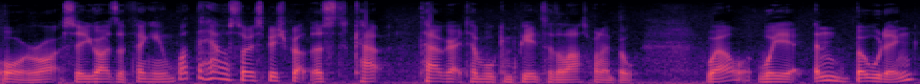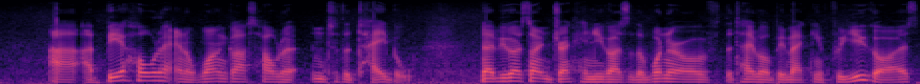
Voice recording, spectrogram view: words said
Alright, so you guys are thinking, what the hell is so special about this tailgate table compared to the last one I built? Well, we're in building uh, a beer holder and a wine glass holder into the table. Now if you guys don't drink and you guys are the winner of the table I'll be making for you guys,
